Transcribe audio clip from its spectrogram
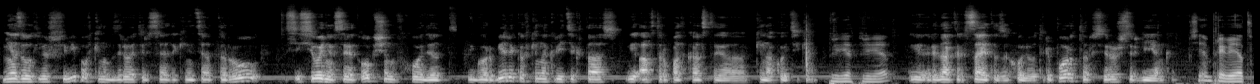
Меня зовут Леша Филиппов, кинообозреватель сайта Кинотеатр.ру. И сегодня в Совет Общин входят Егор Беликов, кинокритик ТАСС, и автор подкаста «Кинокотики». Привет, привет. И редактор сайта The Hollywood Reporter Сереж Сергеенко. Всем привет.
